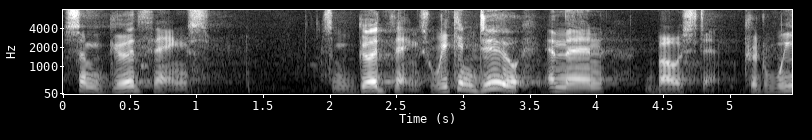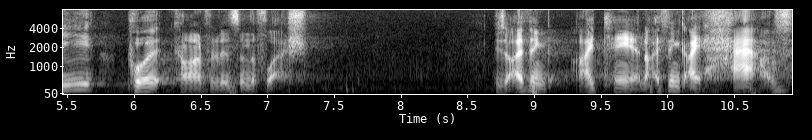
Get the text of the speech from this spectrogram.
some good things, some good things we can do and then boast in? Could we put confidence in the flesh? Because I think I can. I think I have.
